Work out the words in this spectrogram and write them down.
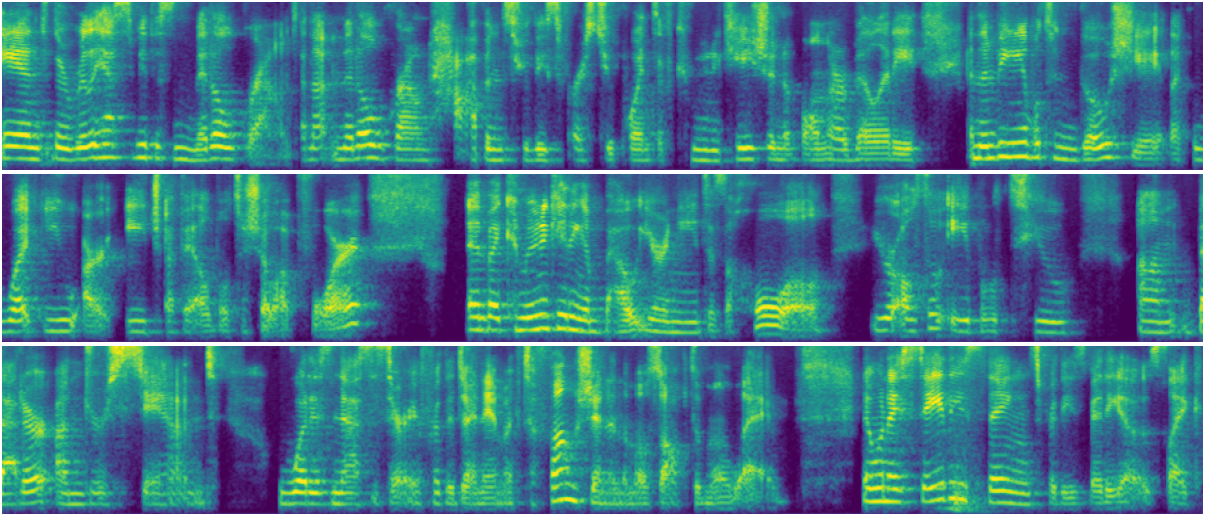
And there really has to be this middle ground. And that middle ground happens through these first two points of communication, of vulnerability, and then being able to negotiate like what you are each available to show up for. And by communicating about your needs as a whole, you're also able to um, better understand what is necessary for the dynamic to function in the most optimal way. Now, when I say these things for these videos, like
